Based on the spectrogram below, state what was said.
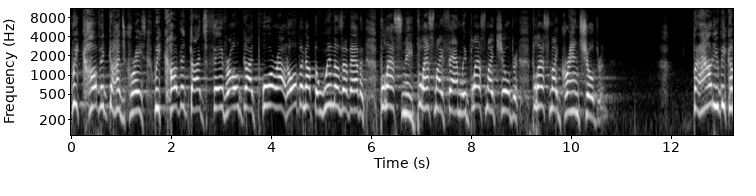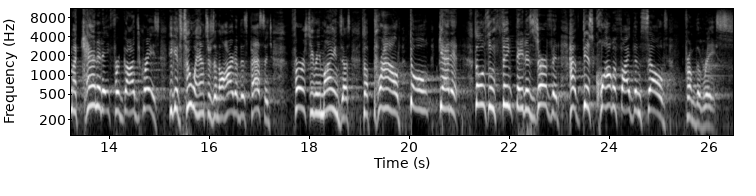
We covet God's grace. We covet God's favor. Oh, God, pour out, open up the windows of heaven. Bless me, bless my family, bless my children, bless my grandchildren. But how do you become a candidate for God's grace? He gives two answers in the heart of this passage. First, he reminds us the proud don't get it. Those who think they deserve it have disqualified themselves from the race.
